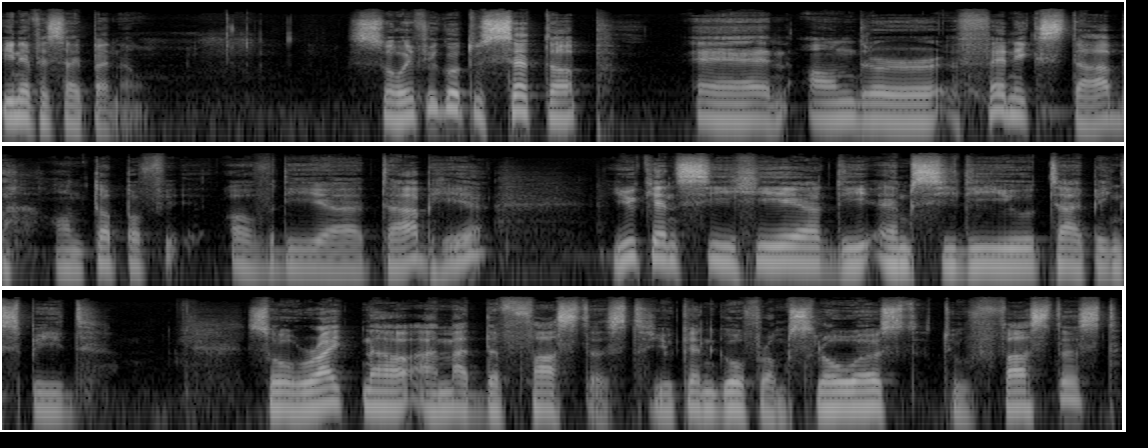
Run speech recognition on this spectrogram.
in FSI panel. So if you go to setup and under Fenix tab on top of, of the uh, tab here, you can see here the MCDU typing speed. So right now I'm at the fastest. You can go from slowest to fastest.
